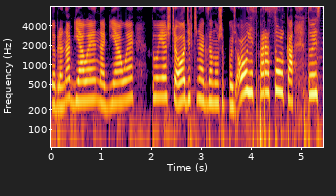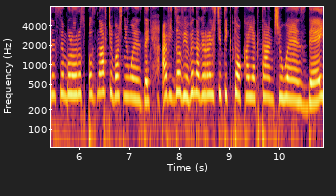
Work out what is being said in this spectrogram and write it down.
Dobra, na białe, na białe. Tu jeszcze, o, dziewczyna jak za mną szybko idzie. O, jest parasolka! To jest ten symbol rozpoznawczy właśnie Wednesday. A widzowie, wy nagraliście TikToka, jak tańczy Wednesday.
